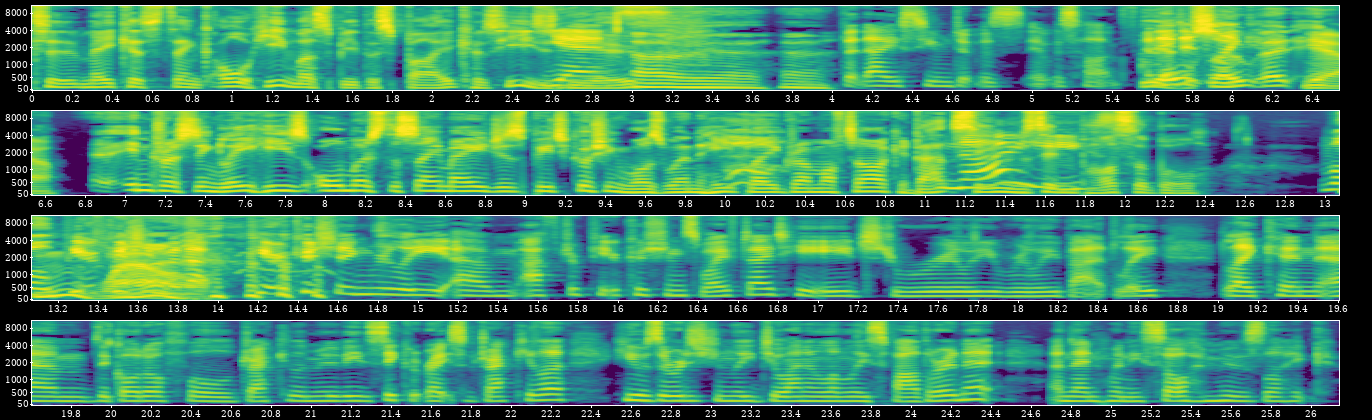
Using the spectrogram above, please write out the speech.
to make us think, oh, he must be the spy because he's Yes. new. oh yeah, yeah. But I assumed it was it was Hux. And I did Also, like, uh, Yeah. interestingly, he's almost the same age as Peter Cushing was when he played Grand Moff Tarkin. that seems impossible. Well, Peter Cushing, wow. but that, Peter Cushing really, um, after Peter Cushing's wife died, he aged really, really badly. Like in um, the god awful Dracula movie, The Secret Rites of Dracula, he was originally Joanna Lumley's father in it, and then when he saw him, he was like,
